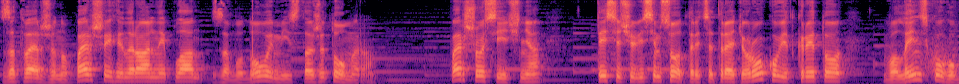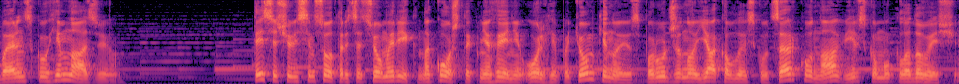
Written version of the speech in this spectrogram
затверджено перший генеральний план забудови міста Житомира. 1 січня 1833 року відкрито Волинську губернську гімназію. 1837 рік на кошти княгині Ольги Потьомкіної споруджено Яковлевську церкву на Вільському кладовищі.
